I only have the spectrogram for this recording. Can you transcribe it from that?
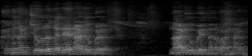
ఎందుకంటే చెవులకు అదే నాటుకు నాటుకుపోయింది అనమాట నాకు.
